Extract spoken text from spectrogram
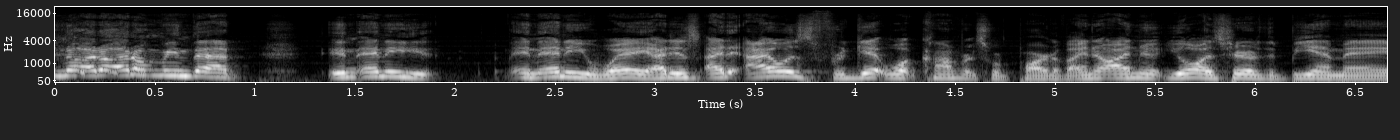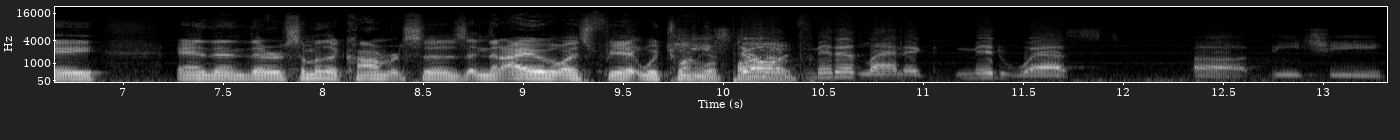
no, I don't, I don't mean that in any in any way. I just I, I always forget what conference we're part of. I know I knew you always hear of the BMA, and then there's some other conferences, and then I always forget which one we're part Keystone, of. Mid Atlantic, Midwest, uh, Beachy.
